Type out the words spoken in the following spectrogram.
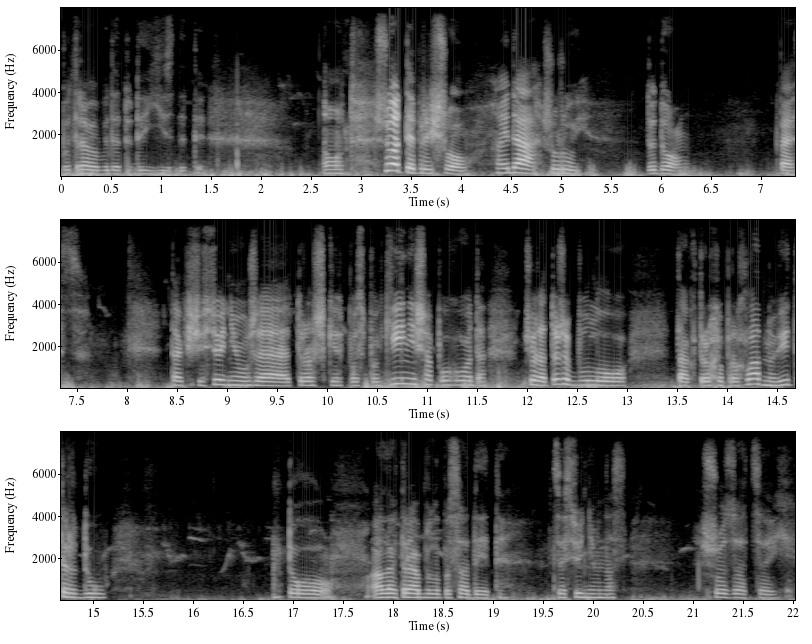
бо треба буде туди їздити. От. Що ти прийшов? Гайда, шуруй додому. Пес. Так що сьогодні вже трошки поспокійніша погода. Вчора теж було так трохи прохладно, вітер дув. То... Але треба було посадити. Це сьогодні в нас що за цей?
